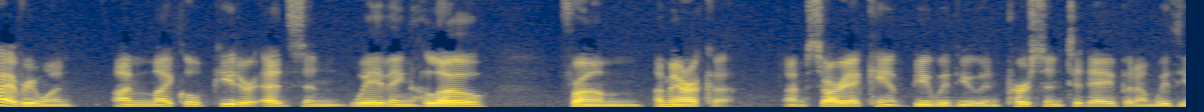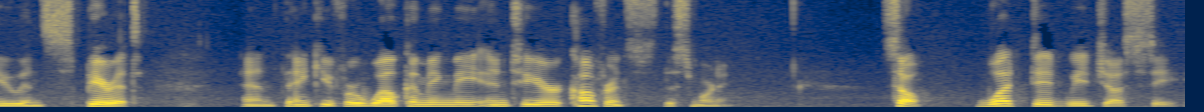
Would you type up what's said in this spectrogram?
Hi, everyone. I'm Michael Peter Edson, waving hello from America. I'm sorry I can't be with you in person today, but I'm with you in spirit. And thank you for welcoming me into your conference this morning. So, what did we just see?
